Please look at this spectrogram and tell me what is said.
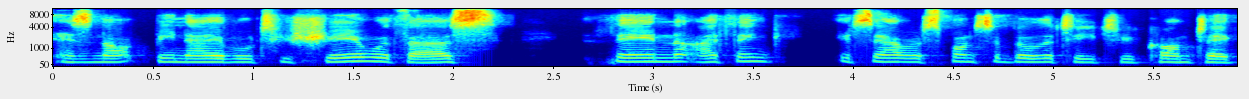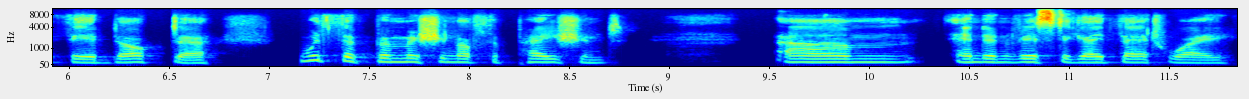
has not been able to share with us, then I think it's our responsibility to contact their doctor with the permission of the patient um, and investigate that way.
